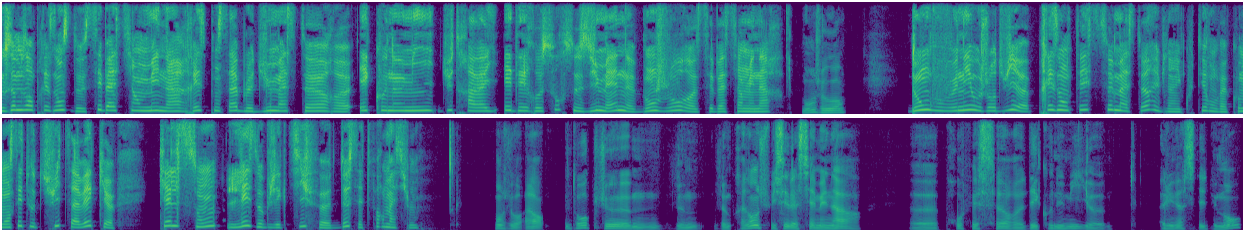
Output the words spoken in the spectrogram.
Nous sommes en présence de Sébastien Ménard, responsable du master euh, économie du travail et des ressources humaines. Bonjour euh, Sébastien Ménard. Bonjour. Donc vous venez aujourd'hui euh, présenter ce master. Eh bien écoutez, on va commencer tout de suite avec quels sont les objectifs de cette formation? Bonjour. Alors, donc, je, je- je me présente, je suis Sébastien Ménard, euh, professeur d'économie euh, à l'Université du Mans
